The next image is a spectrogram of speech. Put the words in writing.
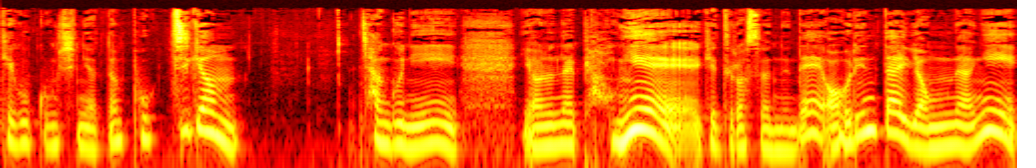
개국공신이었던 복지겸 장군이 어느 날 병에 이렇게 들었었는데 어린 딸 영랑이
